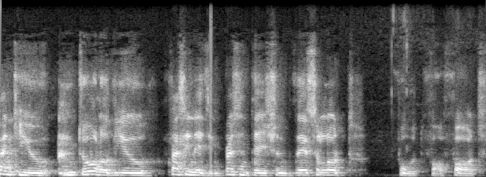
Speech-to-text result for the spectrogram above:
Thank you to all of you. Fascinating presentation. There's a lot food for thought.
